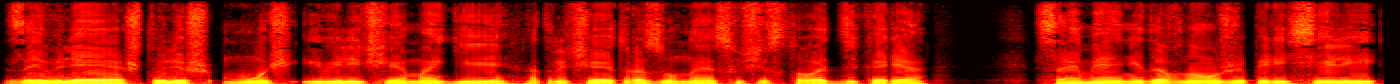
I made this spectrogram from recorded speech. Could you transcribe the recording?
заявляя, что лишь мощь и величие магии отличают разумное существо от дикаря, сами они давно уже пересели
